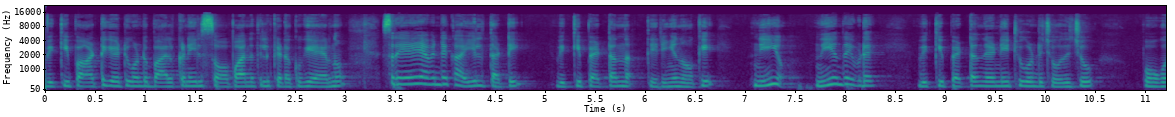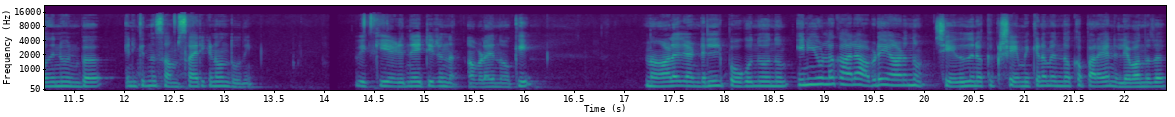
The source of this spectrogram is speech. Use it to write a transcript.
വിക്കി പാട്ട് കേട്ടുകൊണ്ട് ബാൽക്കണിയിൽ സോപാനത്തിൽ കിടക്കുകയായിരുന്നു. ശ്രേയ അവന്റെ കയ്യിൽ തട്ടി. വിക്കി പെട്ടെന്ന് തിരിഞ്ഞു നോക്കി. നീയോ? നീ എന്താ ഇവിടെ? വിക്കി പെട്ടെന്ന് എണ്ണീറ്റുകൊണ്ട് ചോദിച്ചു. പോകുന്നതിന് മുൻപ് എനിക്കിന്ന് സംസാരിക്കണമെന്ന് തോന്നി. വിക്കി എഴുന്നേറ്റിരുന്ന് അവളെ നോക്കി. നാളെ ലണ്ടനിൽ പോകുന്നുവെന്നും ഇനിയുള്ള കാലം അവിടെയാണെന്നും ചെയ്തതിനൊക്കെ ക്ഷമിക്കണമെന്നൊക്കെ പറയാനല്ലേ വന്നത്?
